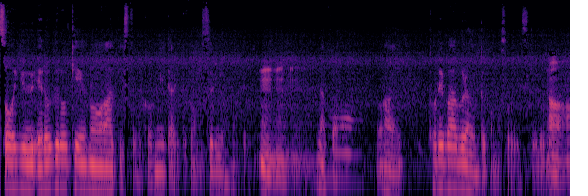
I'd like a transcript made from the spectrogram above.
そういうエログロ系のアーティストとかを見たりとかもするようになって。うんうんうん。なんか、まあ、トレバー・ブラウンとかもそうですけどああ。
